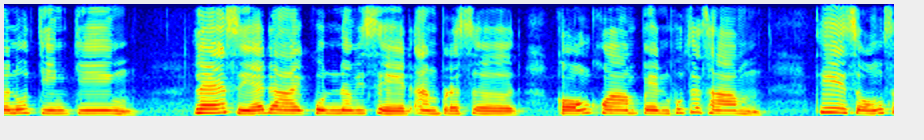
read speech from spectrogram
มนุษย์จริง ๆ และเสียดายคุณวิเศษอันประเสริฐของความเป็นพุทธธรรม ที่สงส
